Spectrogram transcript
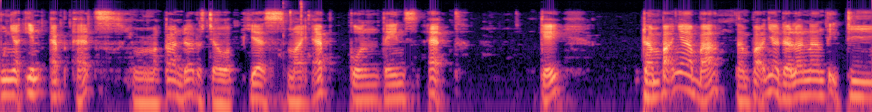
punya in-app ads, maka Anda harus jawab, yes, my app contains ad. Oke, dampaknya apa? Dampaknya adalah nanti di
